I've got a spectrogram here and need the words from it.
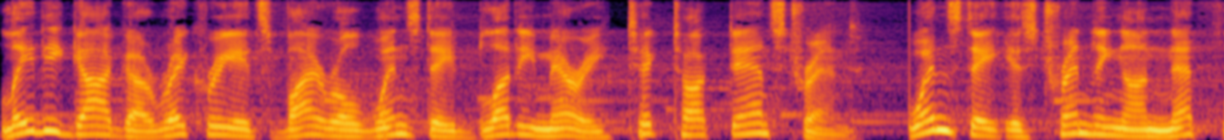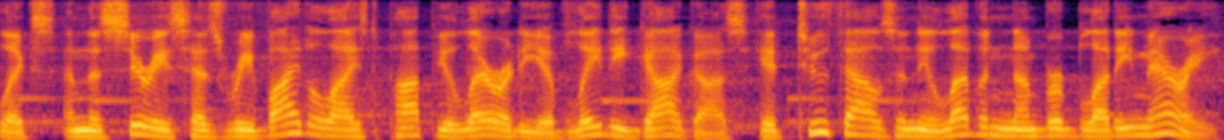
Lady Gaga recreates viral Wednesday Bloody Mary TikTok dance trend. Wednesday is trending on Netflix and the series has revitalized popularity of Lady Gaga's hit 2011 number Bloody Mary.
